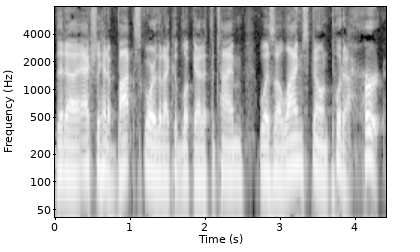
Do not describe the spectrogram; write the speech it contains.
that uh, actually had a box score that I could look at at the time was a uh, Limestone put a hurt,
